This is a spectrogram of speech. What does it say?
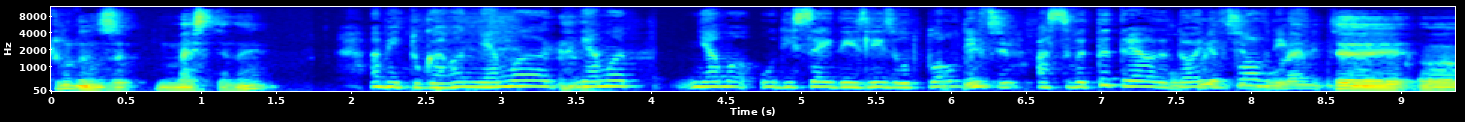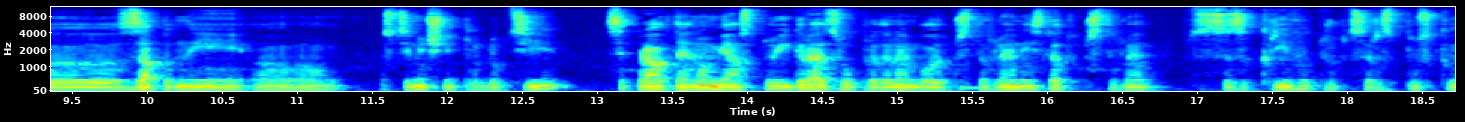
труден за местене, Ами тогава няма, няма, няма Одисей да излиза от Пловдив, принцип, а света трябва да дойде принцип, в Пловдив. Големите а, западни а, сценични продукции се правят на едно място, играят се определен бой представление и след представлението се закрива, трупът се разпуска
